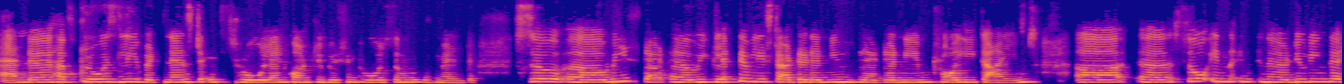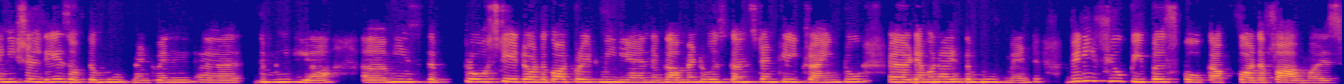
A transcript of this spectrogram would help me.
and uh, have closely witnessed its role and contribution towards the movement. So uh, we start uh, we collectively started a newsletter named Trolley Times. so in, in during the initial days of the movement, when the media means the pro-state or the corporate media and the government was constantly trying to uh, demonize the movement, very few people spoke up for the farmers.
